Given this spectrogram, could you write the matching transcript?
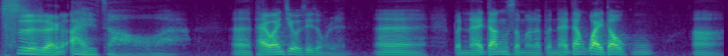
使人爱着啊！嗯，台湾就有这种人，嗯，本来当什么呢？本来当外道姑啊。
